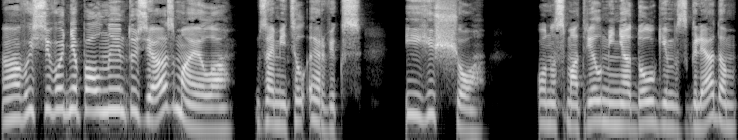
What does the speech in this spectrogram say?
«А вы сегодня полны энтузиазма, Элла», — заметил Эрвикс. «И еще. Он осмотрел меня долгим взглядом,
